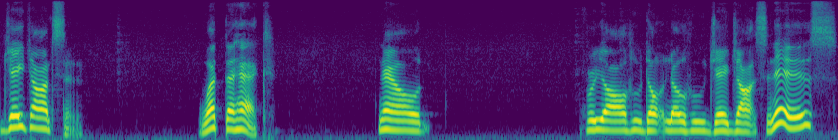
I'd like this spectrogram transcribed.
Jay Johnston. What the heck? Now, for y'all who don't know who Jay Johnston is,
